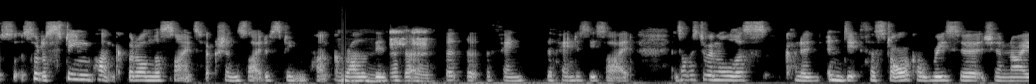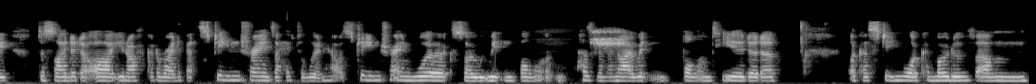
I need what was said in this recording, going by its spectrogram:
sort of steampunk, but on the science fiction side of steampunk mm-hmm. rather than the, mm-hmm. the, the, the, fan, the, fantasy side. And so I was doing all this kind of in-depth historical research, and I decided, oh, you know, I've got to write about steam trains. I have to learn how a steam train works. So we went and vol- husband and I went and volunteered at a like a steam locomotive um,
